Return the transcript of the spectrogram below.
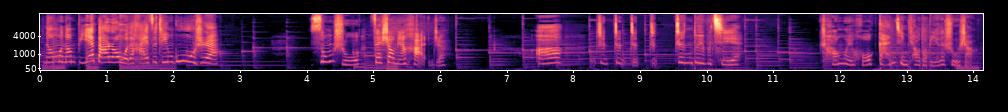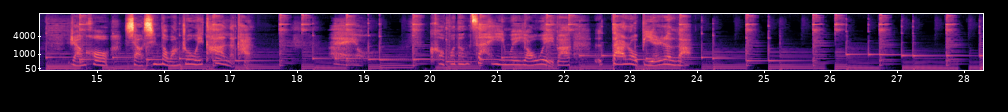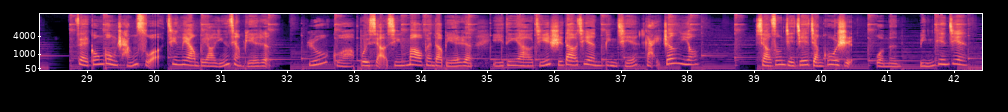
能不能别打扰我的孩子听故事？松鼠在上面喊着。啊，这这这这真对不起！长尾猴赶紧跳到别的树上，然后小心地往周围看了看。哎呦，可不能再因为摇尾巴打扰别人了。在公共场所，尽量不要影响别人。如果不小心冒犯到别人，一定要及时道歉，并且改正哟。小松姐姐讲故事，我们明天见。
